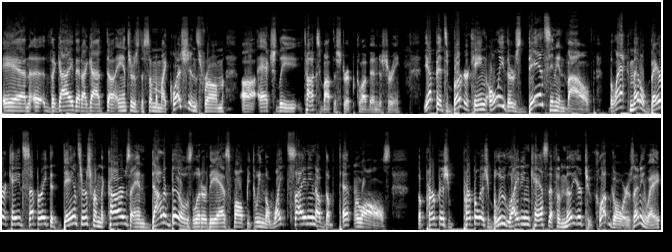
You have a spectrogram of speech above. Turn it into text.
And uh, the guy that I got uh, answers to some of my questions from uh, actually talks about the strip club industry. Yep, it's Burger King, only there's dancing involved. Black metal barricades separate the dancers from the cars, and dollar bills litter the asphalt between the white siding of the tent walls. The purplish, purplish blue lighting casts a familiar to clubgoers anyway.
